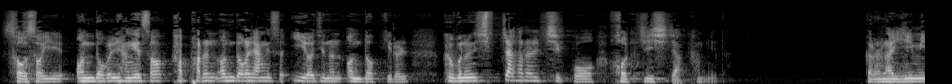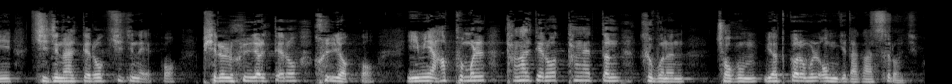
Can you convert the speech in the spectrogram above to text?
서서히 언덕을 향해서 가파른 언덕을 향해서 이어지는 언덕길을 그분은 십자가를 짓고 걷기 시작합니다. 그러나 이미 기진할 대로 기진했고 피를 흘릴 대로 흘렸고 이미 아픔을 당할 대로 당했던 그분은 조금 몇 걸음을 옮기다가 쓰러지고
